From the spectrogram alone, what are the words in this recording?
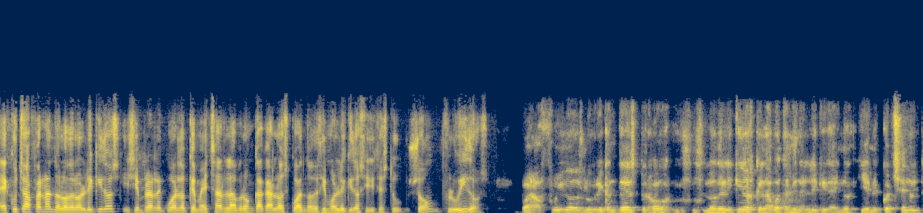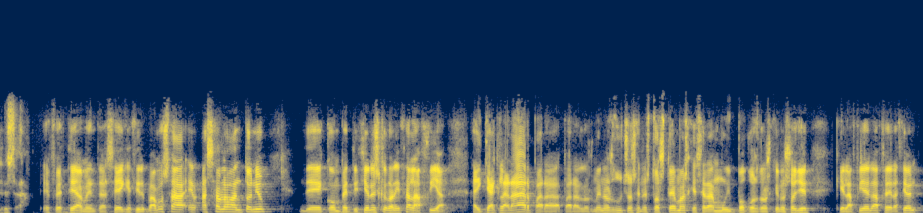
He escuchado a Fernando lo de los líquidos y siempre recuerdo que me echas la bronca, Carlos, cuando decimos líquidos y dices tú, son fluidos. Bueno, fluidos, lubricantes, pero vamos, lo de líquidos que el agua también es líquida y, en el coche no interesa. Efectivamente, así hay que decir. Vamos a, has hablado, Antonio, de competiciones que organiza la FIA. Hay que aclarar para, para, los menos duchos en estos temas, que serán muy pocos de los que nos oyen, que la FIA es la Federación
